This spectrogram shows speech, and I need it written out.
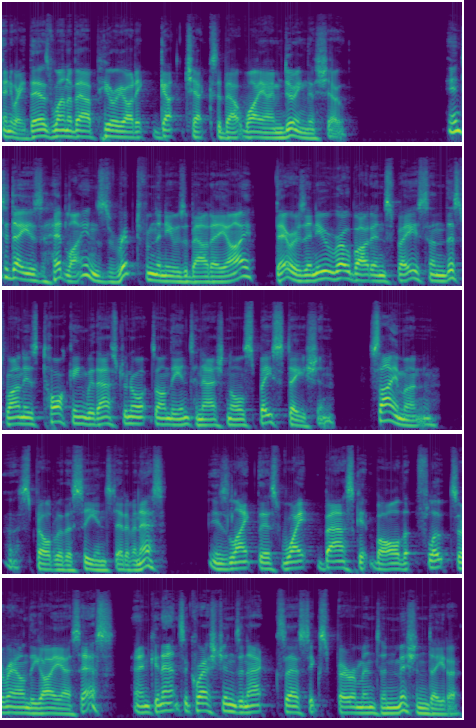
anyway, there's one of our periodic gut checks about why I'm doing this show. In today's headlines, ripped from the news about AI, there is a new robot in space, and this one is talking with astronauts on the International Space Station. CIMON, uh, spelled with a C instead of an S, is like this white basketball that floats around the ISS and can answer questions and access experiment and mission data.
